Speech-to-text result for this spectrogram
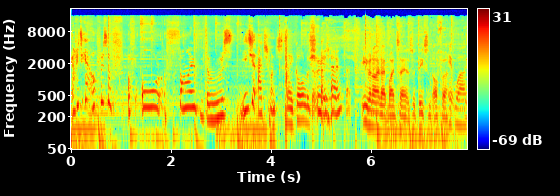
I mean, to get offers of, of all five of them was. You just, I just wanted to take all of them, you know? Even I don't mind saying it's a decent offer. It was.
